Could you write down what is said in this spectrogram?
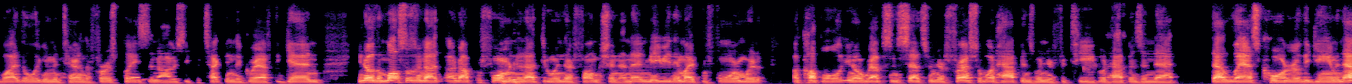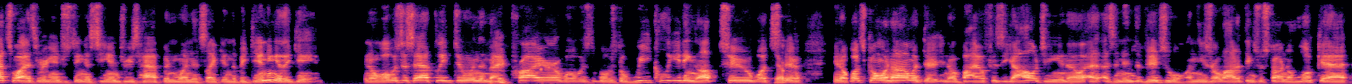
why did the ligament tear in the first place, and obviously protecting the graft again you know the muscles are not are not performing they're not doing their function and then maybe they might perform with a couple you know reps and sets when you're fresh or what happens when you're fatigued what happens in that that last quarter of the game and that's why it's very interesting to see injuries happen when it's like in the beginning of the game you know what was this athlete doing the mm-hmm. night prior? What was what was the week leading up to? What's yep. their you know what's going on with their you know biophysiology you know as, as, an individual? And these are a lot of things we're starting to look at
